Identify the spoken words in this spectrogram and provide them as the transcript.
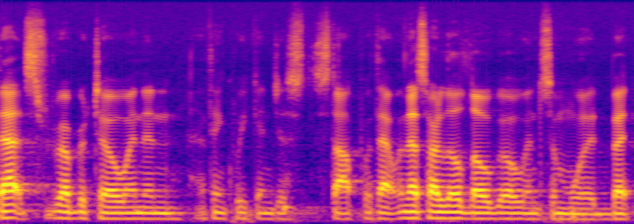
that's Roberto, and then I think we can just stop with that one. That's our little logo and some wood. But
